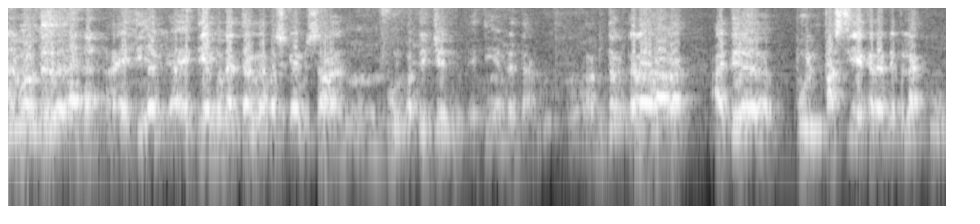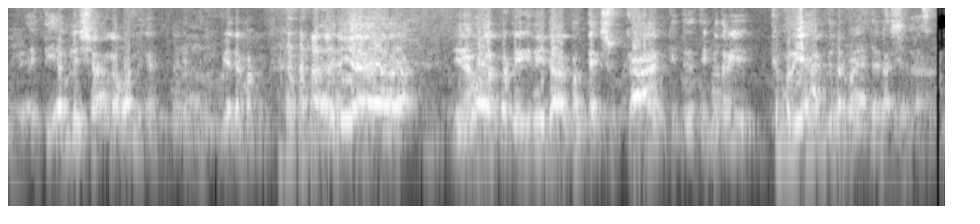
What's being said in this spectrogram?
dua betul. Ha, ATM ATM pun datang dengan pasukan yang besar, hmm. full contingent ATM datang. Ha, betul kalau ada pool pasti akan ada berlaku ATM Malaysia lawan dengan Vietnam. Ha, jadi uh, ya, walaupun ini dalam konteks sukan kita tiba tapi kemeriahan itu dapat kita rasa.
